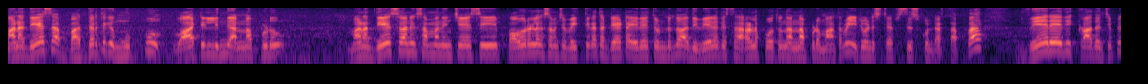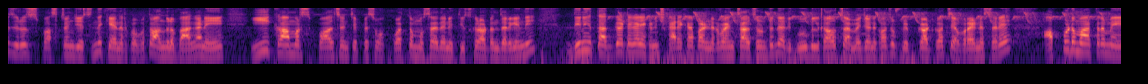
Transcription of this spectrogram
మన దేశ భద్రతకి ముప్పు వాటిల్లింది అన్నప్పుడు మన దేశానికి సంబంధించేసి పౌరులకు సంబంధించిన వ్యక్తిగత డేటా ఏదైతే ఉంటుందో అది వేరే సరళపోతుంది అన్నప్పుడు మాత్రమే ఇటువంటి స్టెప్స్ తీసుకుంటారు తప్ప వేరేది కాదని చెప్పేసి ఈరోజు స్పష్టం చేసింది కేంద్ర ప్రభుత్వం. అందులో బాగానే ఈ కామర్స్ పాలసీ అని చెప్పేసి ఒక కొత్త ముసాయిదాన్ని తీసుకురావడం జరిగింది. దీనికి తగ్గట్టుగా ఇక్కడ నుంచి కార్యకలాపాలు నిర్వహించాల్సి ఉంటుంది. అది గూగుల్ కావచ్చు అమెజాన్ కావచ్చు ఫ్లిప్కార్ట్ కావచ్చు ఎవరైనా సరే అప్పుడు మాత్రమే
